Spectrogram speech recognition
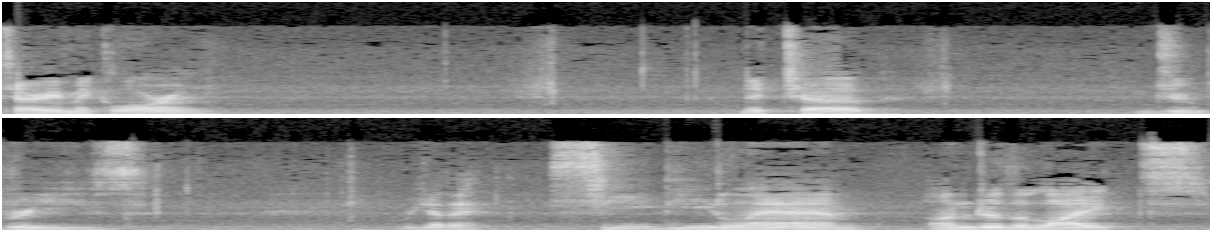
Terry McLaurin, Nick Chubb, Drew Brees. We got a CeeDee Lamb under the lights.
